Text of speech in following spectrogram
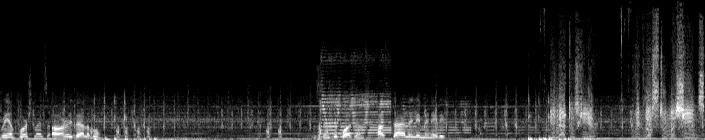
Reinforcements are available. Center quadrant. Hostile eliminated. Pilatus here. We've lost two machines.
